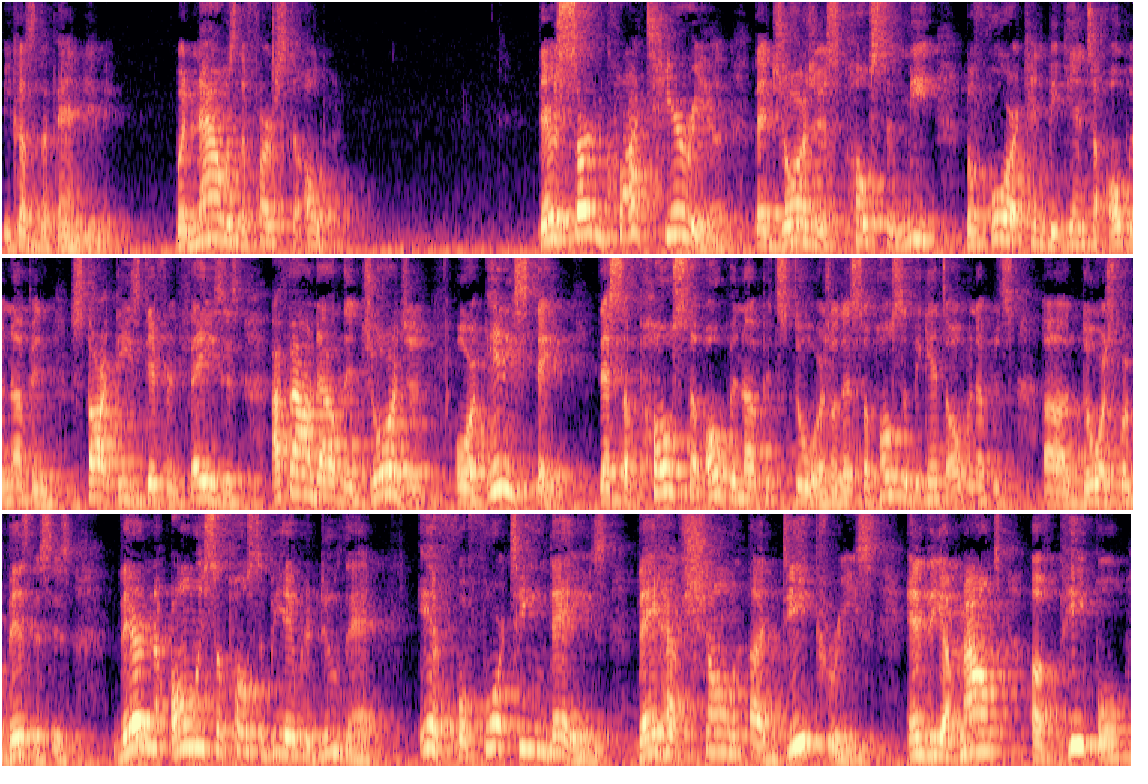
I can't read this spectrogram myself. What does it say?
because of the pandemic, but now is the first to open. There's certain criteria that Georgia is supposed to meet before it can begin to open up and start these different phases. I found out that Georgia or any state that's supposed to open up its doors or that's supposed to begin to open up its uh, doors for businesses, they're only supposed to be able to do that if for 14 days they have shown a decrease in the amount of people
